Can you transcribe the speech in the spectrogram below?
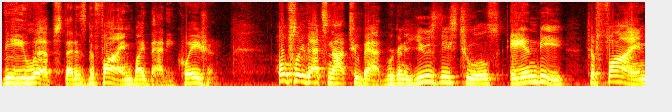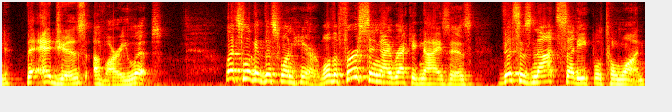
the ellipse that is defined by that equation. Hopefully, that's not too bad. We're going to use these tools, A and B, to find the edges of our ellipse. Let's look at this one here. Well, the first thing I recognize is this is not set equal to 1.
